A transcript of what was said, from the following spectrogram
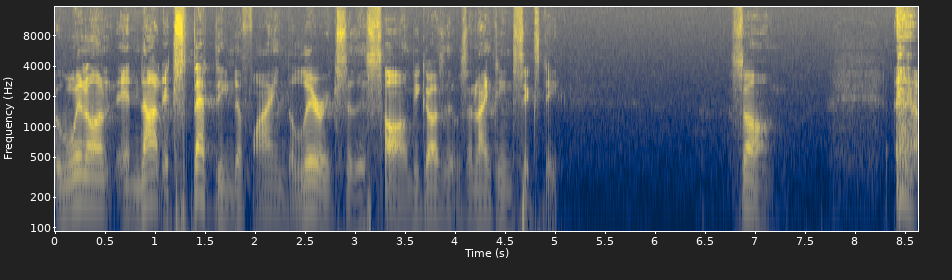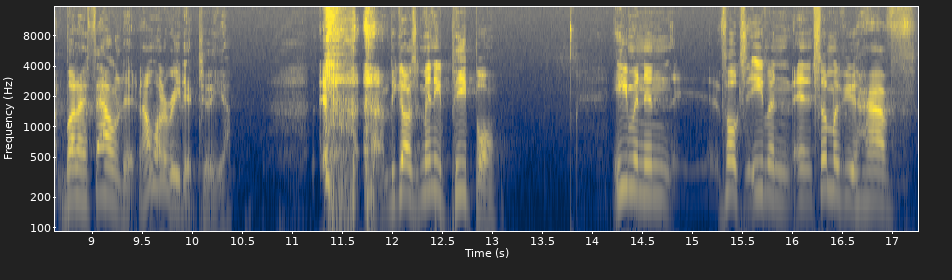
went on and not expecting to find the lyrics to this song because it was a 1960 song. but I found it, and I want to read it to you. because many people, even in, folks, even, and some of you have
